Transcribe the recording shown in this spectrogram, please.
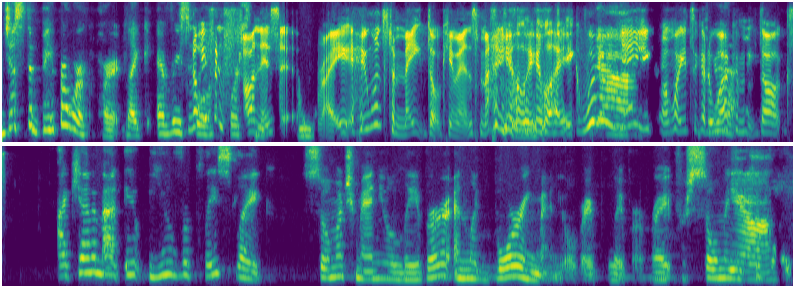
Just the paperwork part, like every school. Not even fun, is it? Right? Who wants to make documents manually? Mm-hmm. Like, woo, yeah. yay, can't wait to go to yeah. work and make docs. I can't imagine it, you've replaced like so much manual labor and like boring manual labor, right? For so many yeah. people.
